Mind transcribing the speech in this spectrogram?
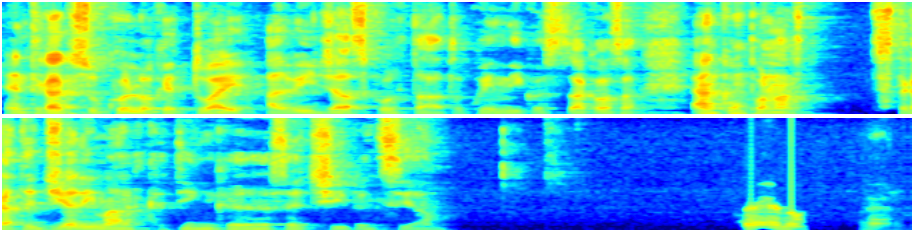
entrare su quello che tu hai, avevi già ascoltato. Quindi questa cosa è anche un po' una strategia di marketing, eh, se ci pensiamo. vero, vero.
